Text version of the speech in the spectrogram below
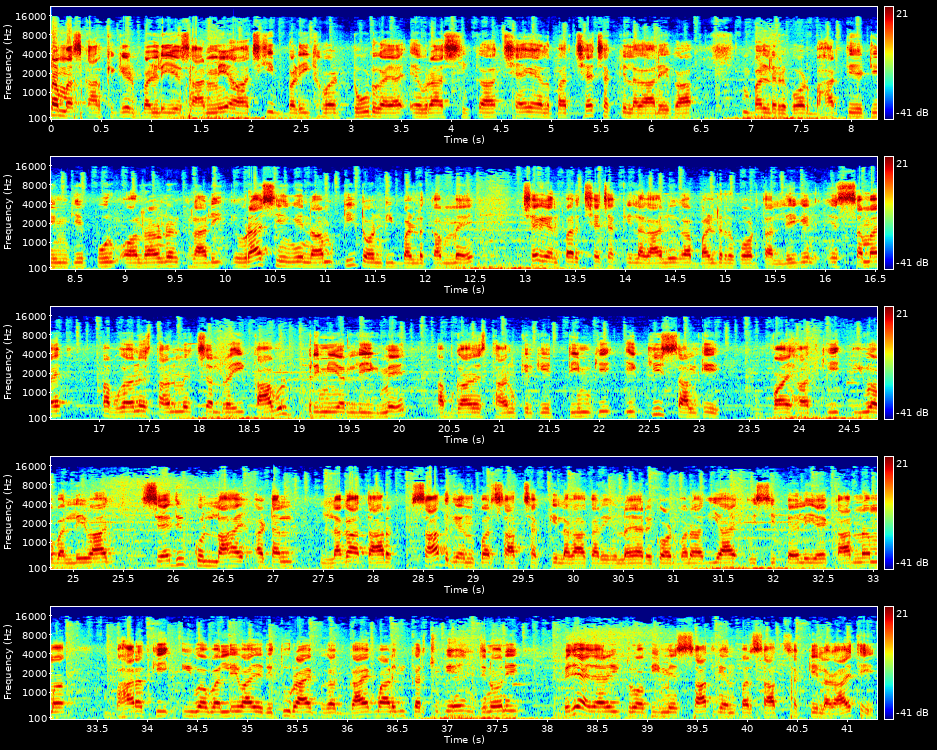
नमस्कार, cricket world SR में आज की बड़ी खबर टूट गया। युवराज सिंह का छः गेंद पर छः छक्के लगाने का वर्ल्ड रिकॉर्ड। भारतीय टीम के पूर्व ऑलराउंडर खिलाड़ी युवराज सिंह के नाम टी ट्वेंटी वर्ल्ड कप में छः गेंद पर छः छक्के लगाने का वर्ल्ड रिकॉर्ड था। लेकिन इस समय अफ़गानिस्तान में चल रही काबुल प्रीमियर लीग में अफ़गानिस्तान क्रिकेट टीम के 21 साल के बाएँ हाथ की युवा बल्लेबाज सैदुकुल्लाह अटल लगातार सात गेंद पर सात छक्के लगाकर एक नया रिकॉर्ड बना दिया है। इससे पहले यह कारनामा भारत की युवा बल्लेबाज ऋतु राय गायकवाड़ भी कर चुके हैं, जिन्होंने विजय हजारी ट्रॉफी में सात गेंद पर सात छक्के लगाए थे।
